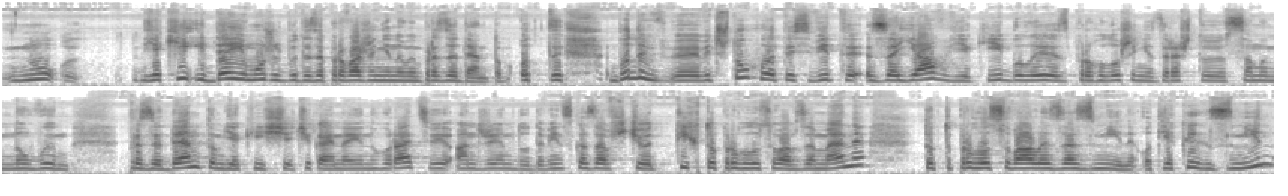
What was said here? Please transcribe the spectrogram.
Ну які ідеї можуть бути запроваджені новим президентом? От е, будемо е, відштовхуватись від заяв, які були проголошені зрештою самим новим президентом, який ще чекає на інаугурацію Анджеєм Дуда. Він сказав, що ті, хто проголосував за мене, тобто проголосували за зміни. От яких змін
